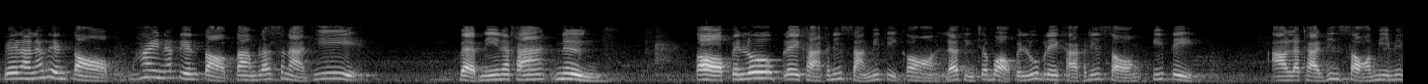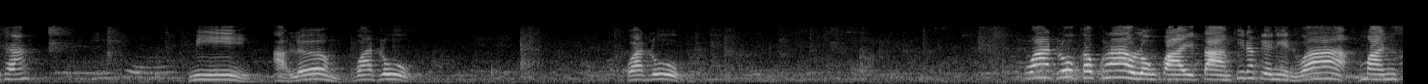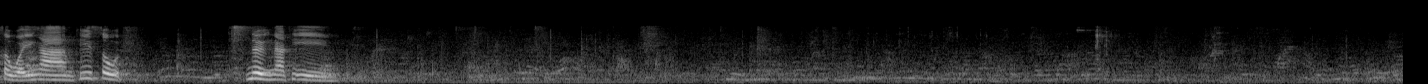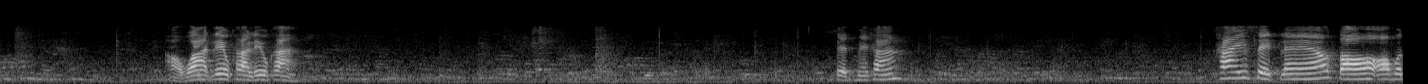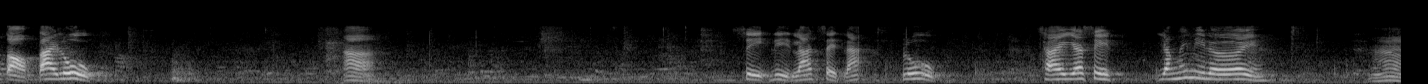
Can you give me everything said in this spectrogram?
เวลานักเรียนตอบให้นักเรียนตอบตามลักษณะที่แบบนี้นะคะหนึ่งตอบเป็นรูปเรขาคณิตสามมิติก่อน แล้วถึงจะบอกเป็นรูปเรขาคณิตสองมิติ เอาละค่ะ ดินสอมีไหมคะ มีอ่าเริ่มวาดรูป วาดรูป วาดรูปคร่าวๆลงไปตามที่นักเรียนเห็นว่ามันสวยงามที่สุดหนึ่งนาที เอาวาดเร็วค่ะ เร็วค่ะเสร็จไหมคะ ใครเสร็จแล้วตออปตอบใต้รูปอ่าสิริรัตเสร็จแล้วรูปชัยสิทธิ์ยังไม่มีเลย อ่า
